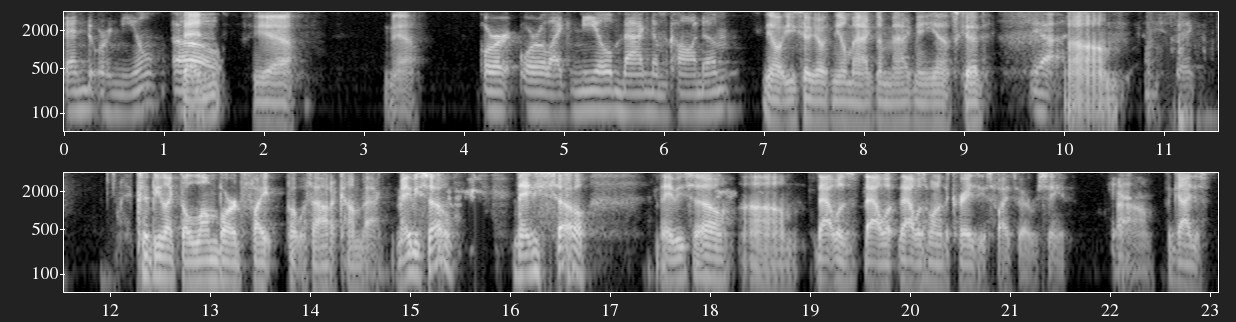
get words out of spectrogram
Bend or Neil. Bend. Oh. Yeah. Yeah. Or or like Neil Magnum Condom. You know, you could go with Neil Magnum Magny. Yeah, that's good. Yeah. Um, That'd sick. It could be like the Lombard fight, but without a comeback. Maybe so. Maybe so. Maybe so. Um, that was that was that was one of the craziest fights I've ever seen. Yeah. Um, the guy just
